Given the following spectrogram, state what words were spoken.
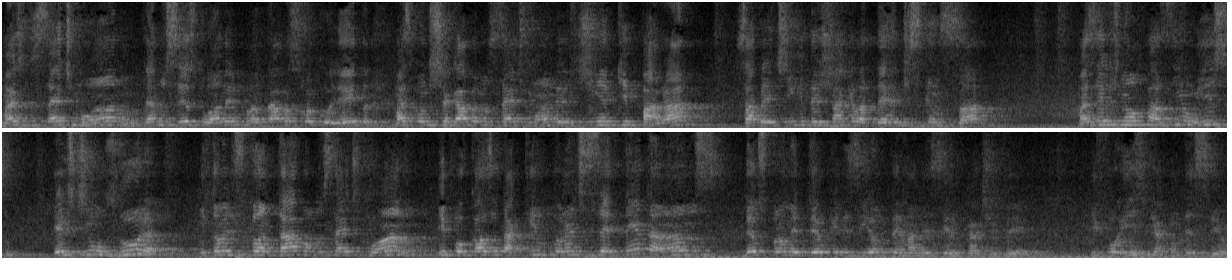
mas no sétimo ano, até no sexto ano, ele plantava a sua colheita, mas quando chegava no sétimo ano, ele tinha que parar, sabe, ele tinha que deixar aquela terra descansar mas eles não faziam isso, eles tinham usura, então eles plantavam no sétimo ano, e por causa daquilo, durante 70 anos, Deus prometeu que eles iam permanecer no cativeiro. E foi isso que aconteceu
